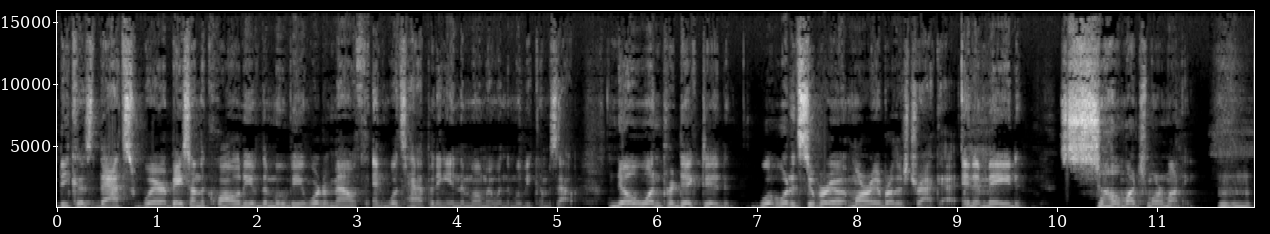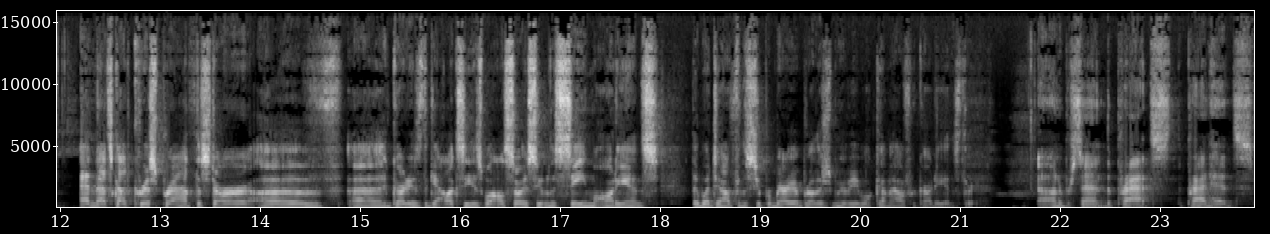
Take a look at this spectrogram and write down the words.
because that's where based on the quality of the movie word of mouth and what's happening in the moment when the movie comes out. No one predicted what, what did super mario brothers track at? And it made so much more money. Mm-hmm. and that's got chris pratt the star of uh, guardians of the galaxy as well. So i assume the same audience that went out for the super mario brothers movie will come out for guardians 3 hundred percent. The Pratts, the Pratt heads,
